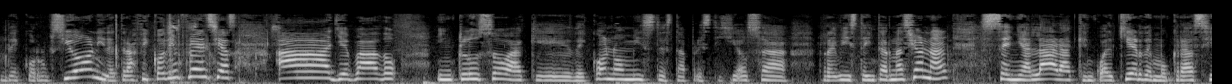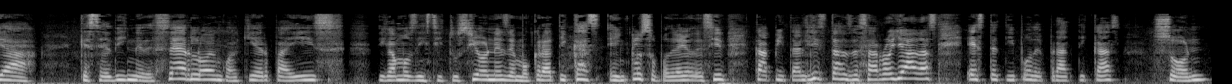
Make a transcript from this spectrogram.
de corrupción y de tráfico de influencias ha llevado incluso a que The Economist, esta prestigiosa revista internacional, señalara que en cualquier democracia que se digne de serlo en cualquier país, digamos, de instituciones democráticas e incluso podría yo decir capitalistas desarrolladas, este tipo de prácticas son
